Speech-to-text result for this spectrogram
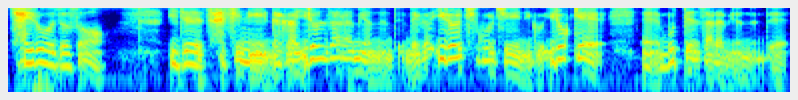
자유로워져서 이제 자신이 내가 이런 사람이었는데 내가 이럴 죽을 죄인이고 이렇게 예, 못된 사람이었는데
